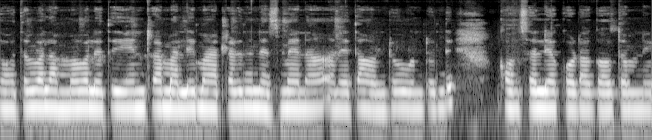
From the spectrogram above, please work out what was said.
గౌతమ్ వాళ్ళ అమ్మ వాళ్ళైతే ఏంట్రా మళ్ళీ మాట్లాడింది నిజమేనా అనేది అంటూ ఉంటుంది. కౌసల్య కూడా గౌతమ్ని.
